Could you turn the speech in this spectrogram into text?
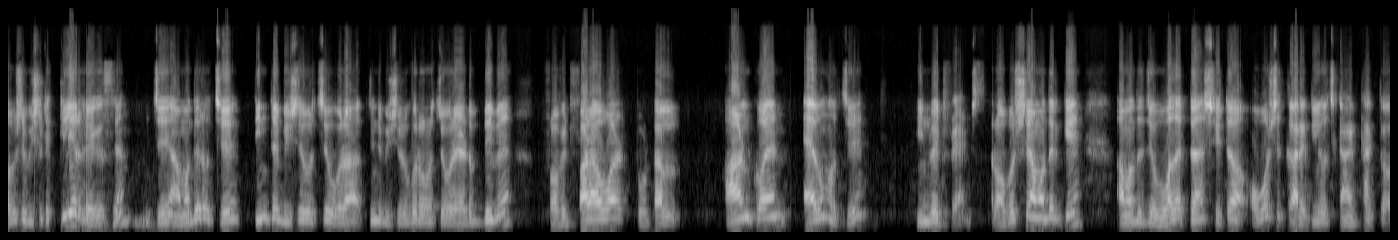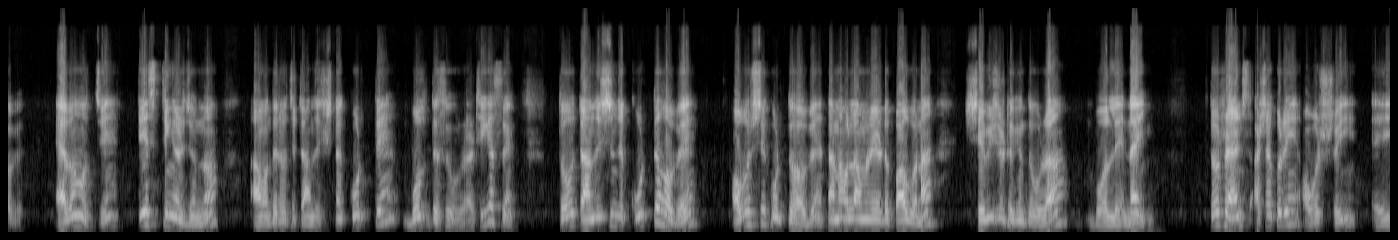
অবশ্যই বিষয়টা ক্লিয়ার হয়ে গেছে যে আমাদের হচ্ছে তিনটা বিষয় হচ্ছে ওরা, তিনটা বিষয়ের উপর হচ্ছে ওরা অ্যাডপ দিবে profit for our total earn coin এবং হচ্ছে ইনভাইট ফ্রেন্ডস আর অবশ্যই আমাদেরকে, আমাদের যে ওয়ালেটটা সেটা অবশ্যই কারেক্টলি হচ্ছে কানেক্ট থাকতে হবে এবং হচ্ছে টেস্টিং এর জন্য আমাদের হচ্ছে ট্রানজেকশনটা করতে বলতেছে ওরা, ঠিক আছে? তো ট্রানজেকশন যে করতে হবে, অবশ্যই করতে হবে, তা না হলে আমরা এটা পাবো না, সে বিষয়টা কিন্তু ওরা বলে নাই। তো ফ্রেন্ডস আশা করি অবশ্যই এই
